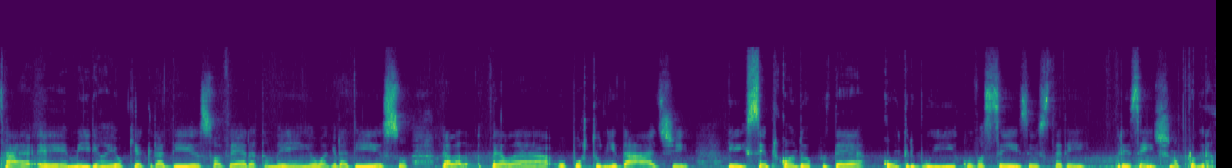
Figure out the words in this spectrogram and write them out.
Tá, é, Miriam, eu que agradeço, a Vera também, eu agradeço pela, pela oportunidade e sempre quando eu puder contribuir com vocês, eu estarei presente no programa.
